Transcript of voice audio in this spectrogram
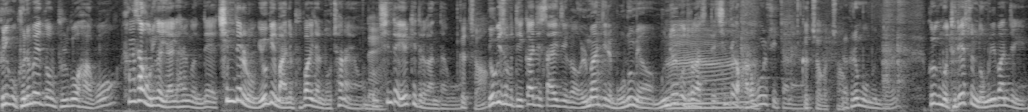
그리고 그럼에도 불구하고 항상 우리가 이야기하는 건데 침대를 놓 여기 만약 부방이잖아 놓잖아요. 네. 그럼 침대가 이렇게 들어간다고. 그쵸. 여기서부터 이까지 사이즈가 얼마인지를 모르면 문 열고 들어갔을 때 침대가 바로 보일 수 있잖아요. 그쵸, 그쵸. 그러니까 그런 부분들. 그리고 뭐 드레스는 너무 일반적이고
